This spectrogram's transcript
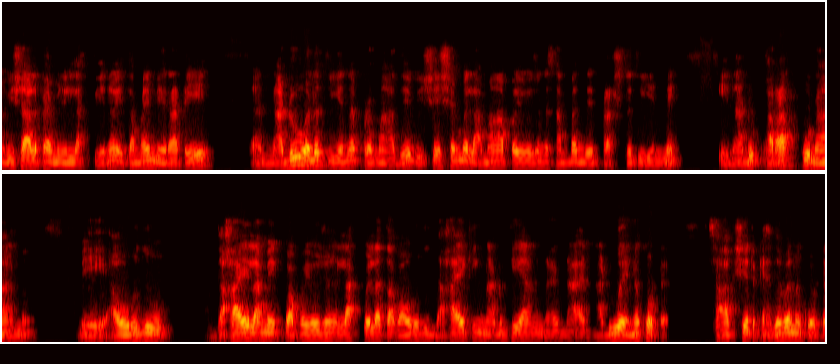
විශාල පැමිණිල්ලක් තියෙනවා ඒ තමයි මේ රටේ නඩුවල තියෙන ප්‍රමාදය විශේෂම ළමා අපයෝජන සම්බන්ධයෙන් ප්‍රශ්න තියෙන්නේ ඒ නඩු පරක් වුණාම මේ අවුරුදු දහය ළමෙක් අපයෝජන ලක් වෙලා තව අවුරුදු දහයකින් නඩු කියන්න නඩුව එනකොට සාක්ෂියට කැදවනකොට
